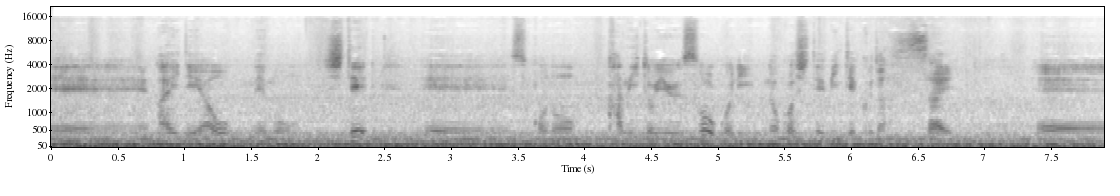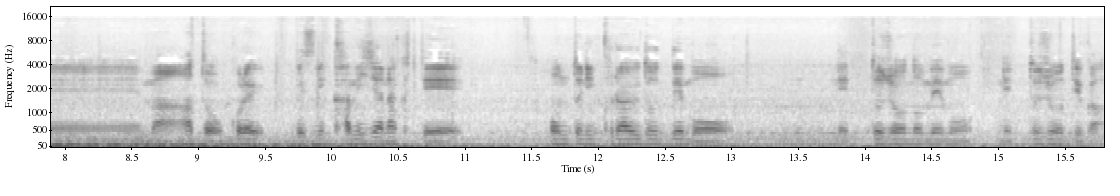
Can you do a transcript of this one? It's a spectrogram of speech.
えー、アイデアをメモして、えそこの紙という倉庫に残してみてください。え、まああとこれ別に紙じゃなくて本当にクラウドでもネット上のメモネット上っていうか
